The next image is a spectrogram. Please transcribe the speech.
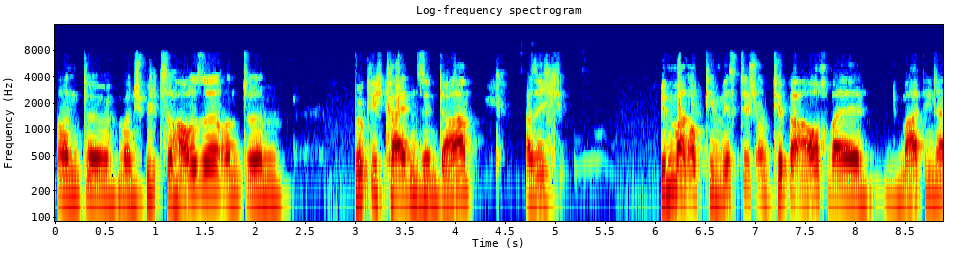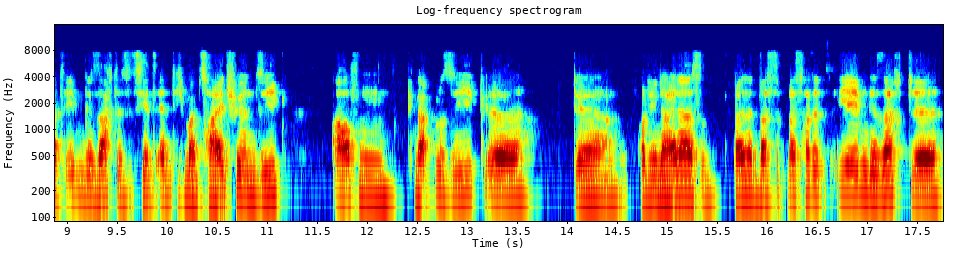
Und äh, man spielt zu Hause und ähm, Möglichkeiten sind da. Also ich bin mal optimistisch und tippe auch, weil Martin hat eben gesagt, es ist jetzt endlich mal Zeit für einen Sieg, auf einen knappen Sieg äh, der 49ers. Und ich weiß nicht, Was, was hattet ihr eben gesagt? Äh,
